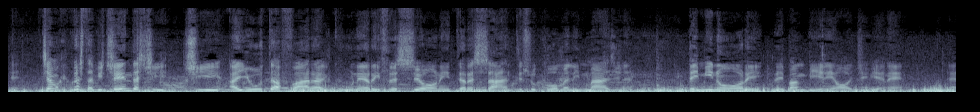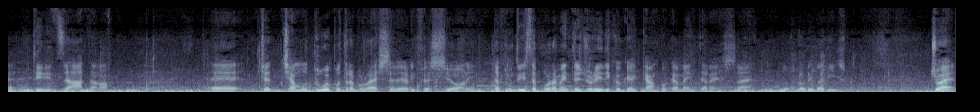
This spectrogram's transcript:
Eh, diciamo che questa vicenda ci, ci aiuta a fare alcune riflessioni interessanti su come l'immagine dei minori, dei bambini oggi viene eh, utilizzata. No? Eh, cioè, diciamo due potrebbero essere le riflessioni dal punto di vista puramente giuridico che è il campo che a me interessa, eh? lo, lo ribadisco. Cioè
